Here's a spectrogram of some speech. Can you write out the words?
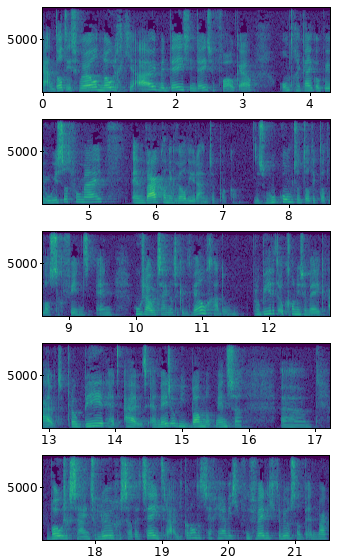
Ja, dat is wel, nodig ik je uit met deze in deze valkuil om te gaan kijken ook weer hoe is dat voor mij en waar kan ik wel die ruimte pakken. Dus hoe komt het dat ik dat lastig vind en hoe zou het zijn als ik het wel ga doen? Probeer het ook gewoon eens een week uit. Probeer het uit en wees ook niet bang dat mensen uh, bozig zijn, teleurgesteld, et cetera. Je kan altijd zeggen, ja weet je, ik vind het vervelend dat je teleurgesteld bent, maar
